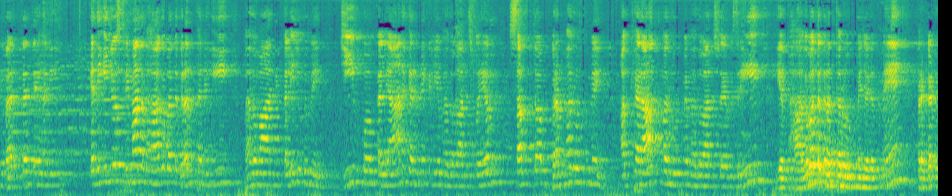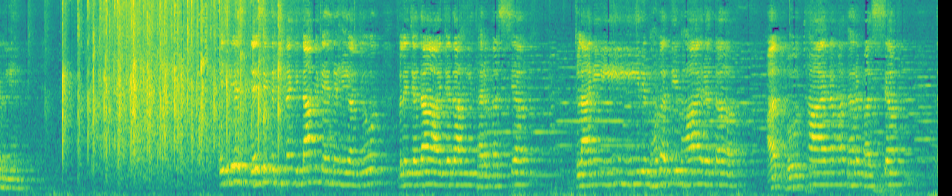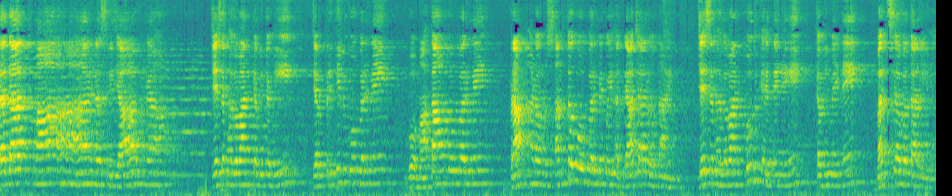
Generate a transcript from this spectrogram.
वर्तते हरि। यदि जो श्रीमद भागवत ग्रंथ नहीं, भगवान कलियुग में जीव को कल्याण करने के लिए भगवान स्वयं सप्त ब्रह्म रूप में, अक्षरात्म रूप में भगवान स्वयं श्री, ये भागवत ग्रंथ रूप में जगत में प्रकट हुए इसलिए जैसे कृष्ण गीता में कहते हैं, अर्जुन, बोले, जदा जदा ही धर्मस्य ग्लानिर्भवति भारत अद्भुतानम धर्मस्य तदात्मान जैसे भगवान कभी कभी जब पृथ्वी को ऊपर में गो माताओं को ऊपर में, ब्राह्मण और संतों को ऊपर में कोई अत्याचार होता है, जैसे भगवान खुद कहते हैं, कभी मैंने मत्स्य अवतार लिया।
